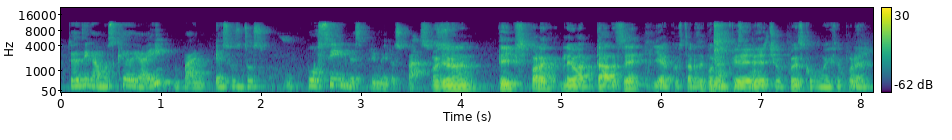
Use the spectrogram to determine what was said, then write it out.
Entonces digamos que de ahí van esos dos posibles primeros pasos. Oye, tips para levantarse y acostarse con el pie derecho, pues como dicen por ahí.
